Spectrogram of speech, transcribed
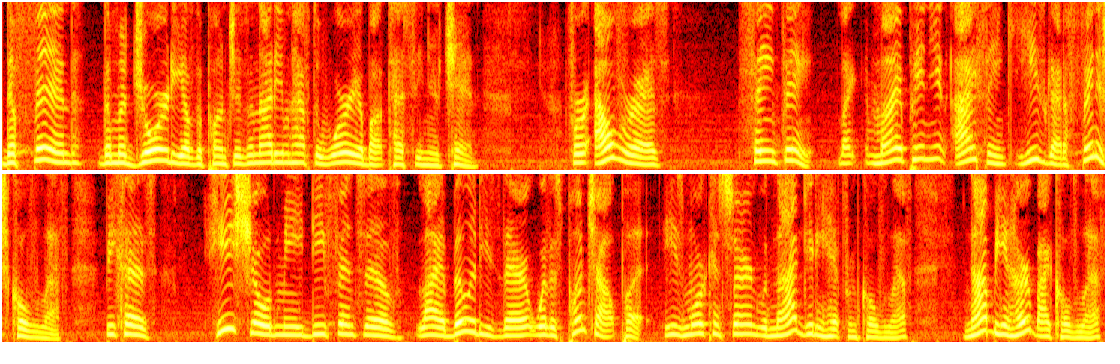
defend the majority of the punches and not even have to worry about testing your chin. For Alvarez, same thing. Like, in my opinion, I think he's got to finish Kovalev because he showed me defensive liabilities there with his punch output. He's more concerned with not getting hit from Kovalev not being hurt by Kovalev,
